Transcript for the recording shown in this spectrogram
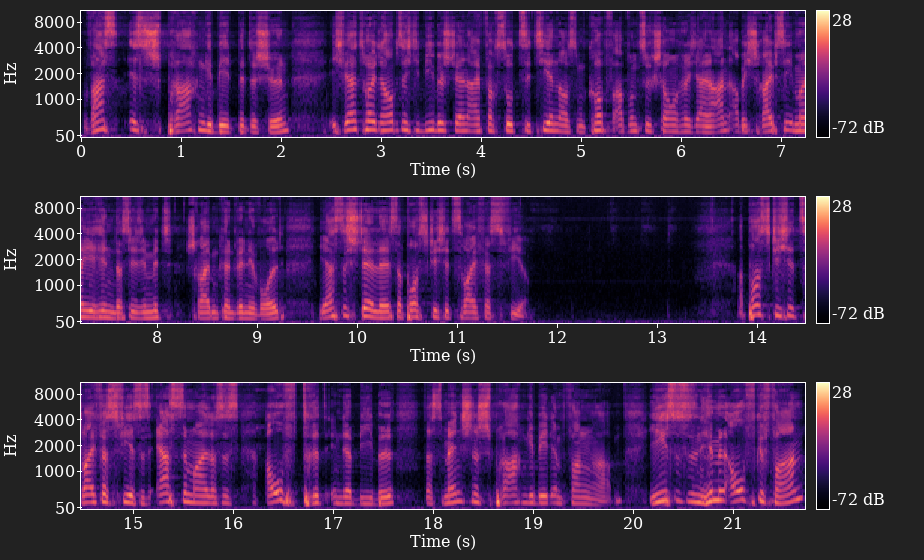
Was ist Sprachengebet, bitteschön? Ich werde heute hauptsächlich die Bibelstellen einfach so zitieren aus dem Kopf. Ab und zu schauen wir vielleicht eine an, aber ich schreibe sie immer hier hin, dass ihr sie mitschreiben könnt, wenn ihr wollt. Die erste Stelle ist Apostelgeschichte 2, Vers 4. Apostelgeschichte 2, Vers 4 ist das erste Mal, dass es auftritt in der Bibel, dass Menschen das Sprachengebet empfangen haben. Jesus ist in den Himmel aufgefahren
